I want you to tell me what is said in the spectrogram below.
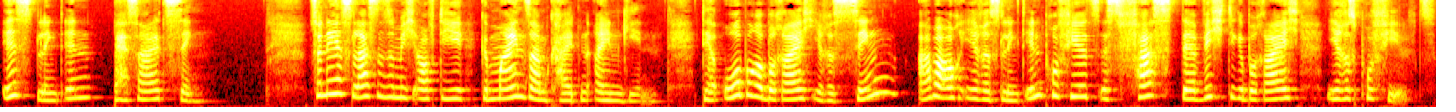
Ist LinkedIn besser als Sing? Zunächst lassen Sie mich auf die Gemeinsamkeiten eingehen. Der obere Bereich Ihres Sing, aber auch Ihres LinkedIn-Profils ist fast der wichtige Bereich Ihres Profils.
